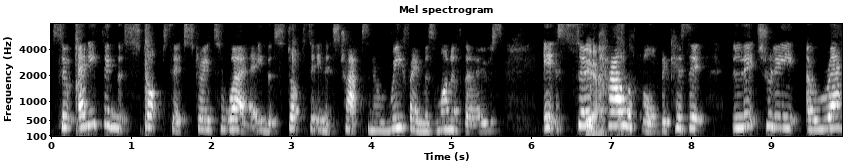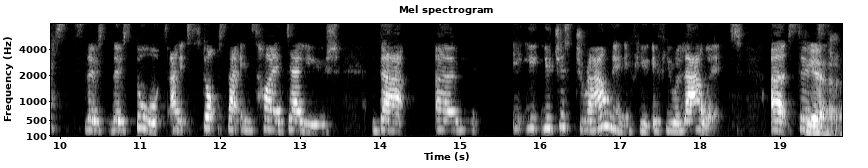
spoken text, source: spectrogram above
So anything that stops it straight away, that stops it in its tracks, and a reframe is one of those, it's so yeah. powerful because it literally arrests those those thoughts and it stops that entire deluge that um, you, you're just drowning if you if you allow it. Uh, so yeah.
